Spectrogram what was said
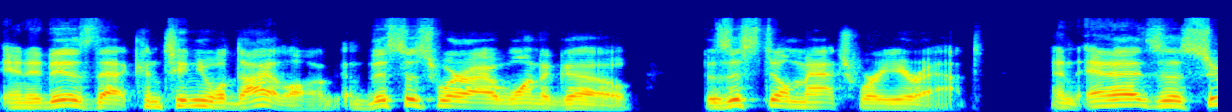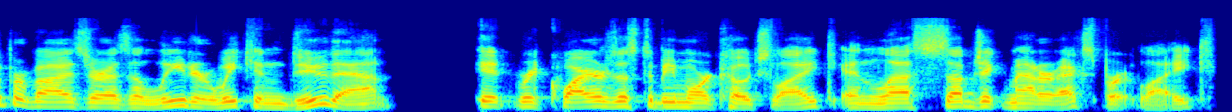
And it is that continual dialogue. This is where I want to go. Does this still match where you're at? And, and as a supervisor, as a leader, we can do that. It requires us to be more coach like and less subject matter expert like,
